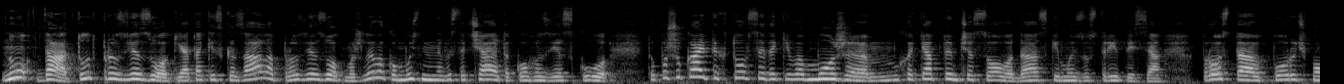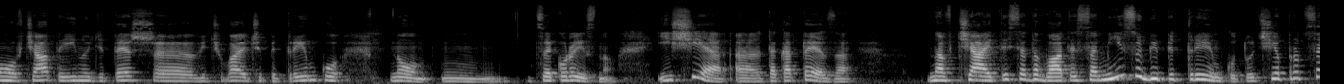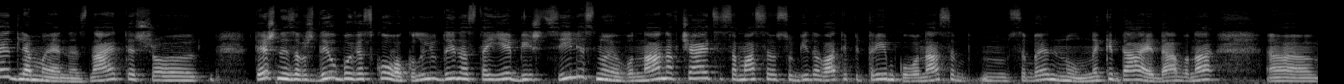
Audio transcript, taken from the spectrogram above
Ну, да, тут про зв'язок. Я так і сказала про зв'язок. Можливо, комусь не вистачає такого зв'язку. То пошукайте, хто все-таки вам може, ну, хоча б тимчасово, да, з кимось зустрітися. Просто поруч помовчати, іноді теж е, відчуваючи підтримку. Ну, це корисно. І ще е, така теза. Навчайтеся давати самі собі підтримку. Тут ще про це для мене. Знаєте, що теж не завжди обов'язково. Коли людина стає більш цілісною, вона навчається сама собі давати підтримку. Вона себе ну, не кидає. Да? Вона е,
